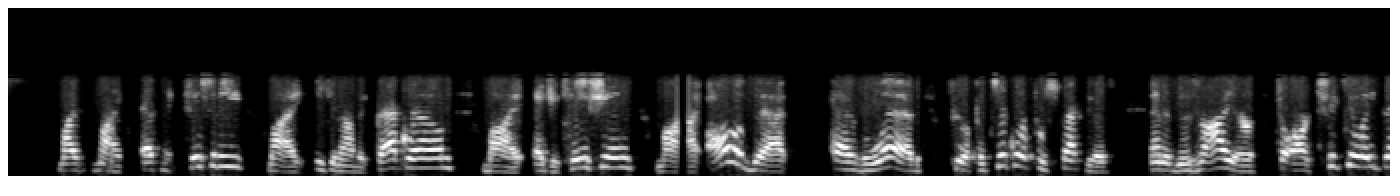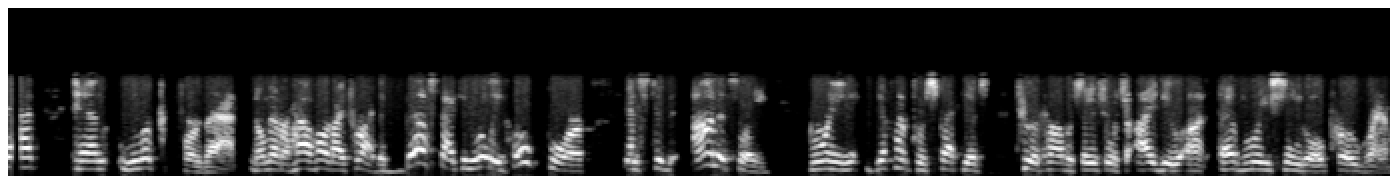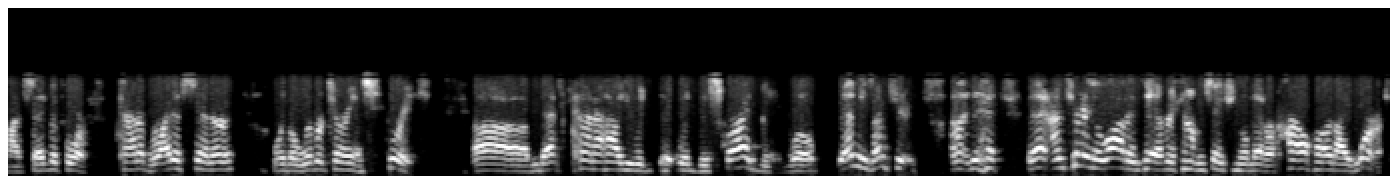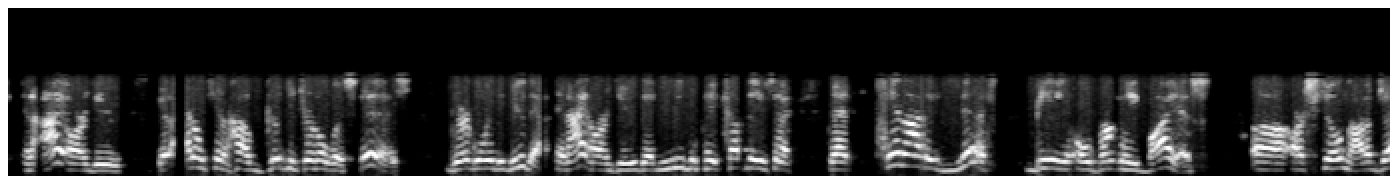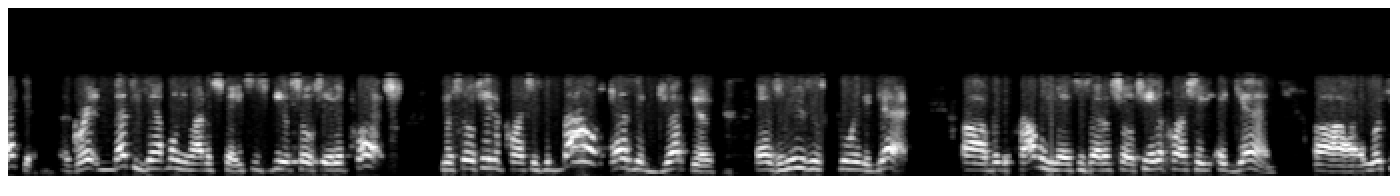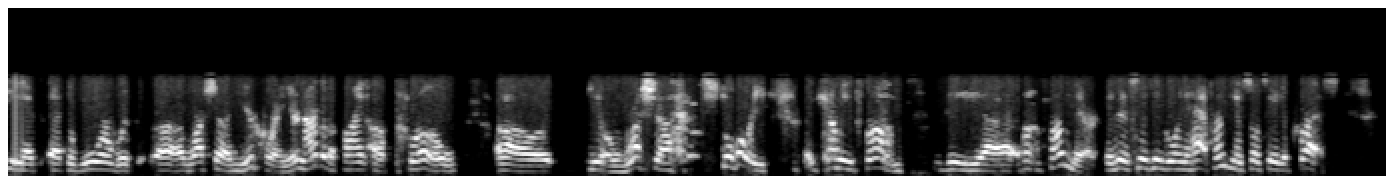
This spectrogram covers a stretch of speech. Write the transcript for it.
My my ethnicity, my economic background, my education, my all of that has led to a particular perspective and a desire to articulate that and look for that, no matter how hard I try. The best I can really hope for is to honestly bring different perspectives to a conversation, which I do on every single program. I've said before, kind of right of center with a libertarian streak. Um, that's kind of how you would would describe me. Well, that means I'm sure uh, I'm turning a lot into every conversation, no matter how hard I work. And I argue that I don't care how good the journalist is, they're going to do that. And I argue that you need to pay companies that that cannot exist being overtly biased uh, are still not objective. A great best example in the United States is the Associated Press. The Associated Press is about as objective as news is going to get. Uh, but the problem is, is that Associated Press again, uh, looking at, at the war with uh, Russia and Ukraine, you're not going to find a pro, uh, you know, Russia story coming from the uh, from there. And this isn't going to happen from the Associated Press.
